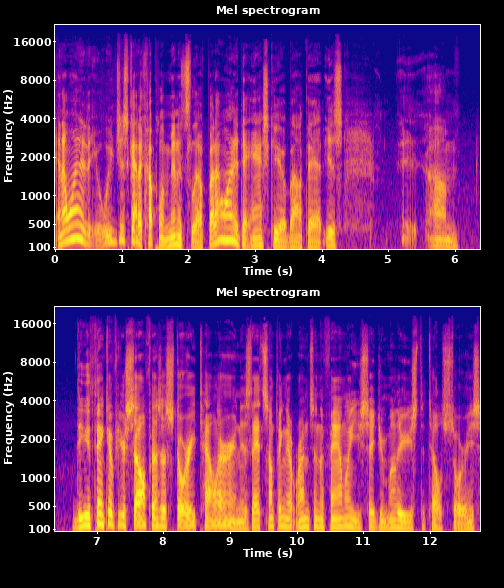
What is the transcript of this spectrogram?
And I wanted, we just got a couple of minutes left, but I wanted to ask you about that. Is um, do you think of yourself as a storyteller, and is that something that runs in the family? You said your mother used to tell stories.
